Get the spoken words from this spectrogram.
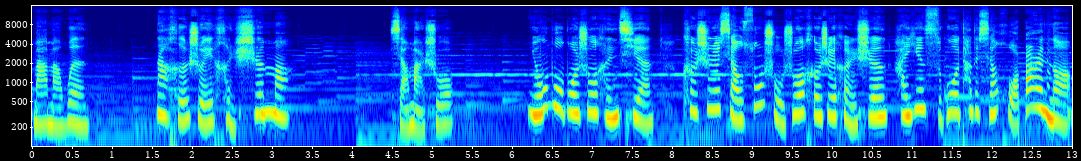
妈妈问：“那河水很深吗？”小马说。牛伯伯说很浅，可是小松鼠说河水很深，还淹死过它的小伙伴呢。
